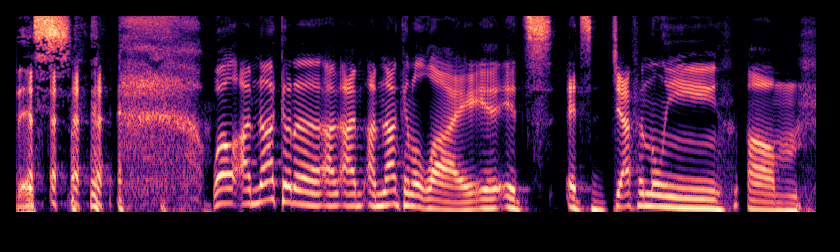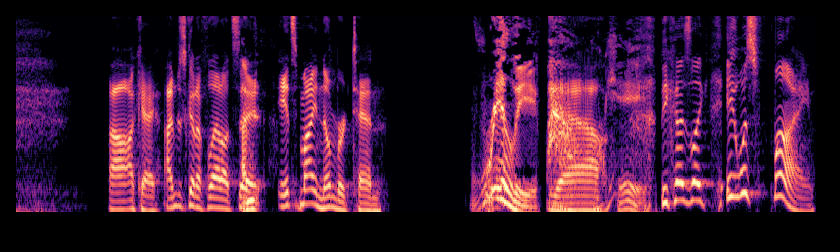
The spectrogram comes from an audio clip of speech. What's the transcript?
this Well, I'm not gonna. I'm. I'm, I'm not gonna lie. It's. It's definitely. Um. uh, okay, I'm just gonna flat out say it. It's my number ten really Wow, Yeah. okay because like it was fine.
